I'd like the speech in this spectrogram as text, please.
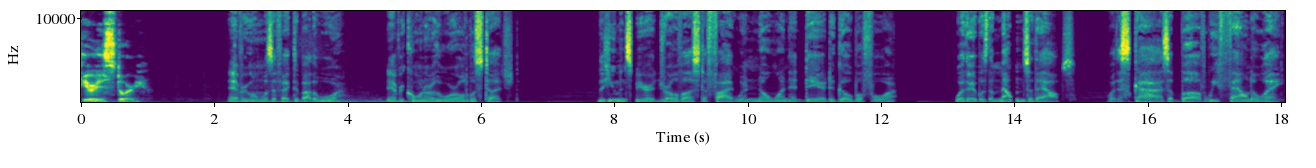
Hear his story. Everyone was affected by the war. Every corner of the world was touched. The human spirit drove us to fight where no one had dared to go before. Whether it was the mountains of the Alps or the skies above, we found a way.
